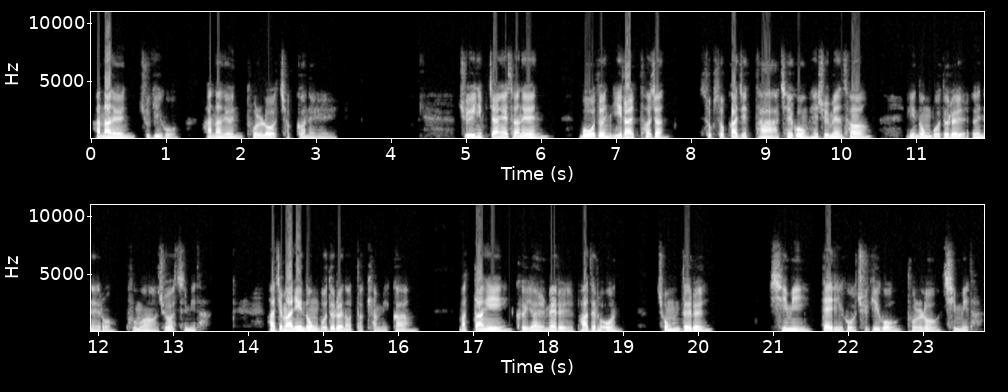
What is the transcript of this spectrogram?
하나는 죽이고 하나는 돌로 쳤거늘. 주인 입장에서는 모든 일할 터전, 숙소까지 다 제공해주면서 이 농부들을 은혜로 품어 주었습니다. 하지만 이 농부들은 어떻게 합니까? 마땅히 그 열매를 받으러 온 종들을 심히 때리고 죽이고 돌로 칩니다.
